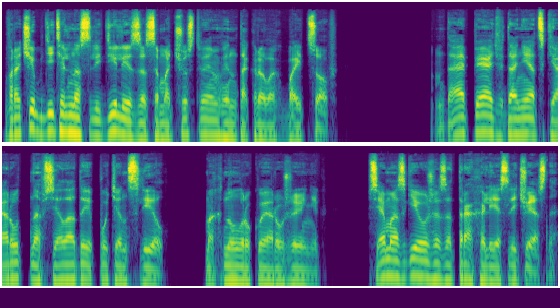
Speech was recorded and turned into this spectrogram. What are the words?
Врачи бдительно следили за самочувствием винтокрылых бойцов. «Да опять в Донецке орут на все лады, Путин слил», — махнул рукой оружейник. «Все мозги уже затрахали, если честно.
